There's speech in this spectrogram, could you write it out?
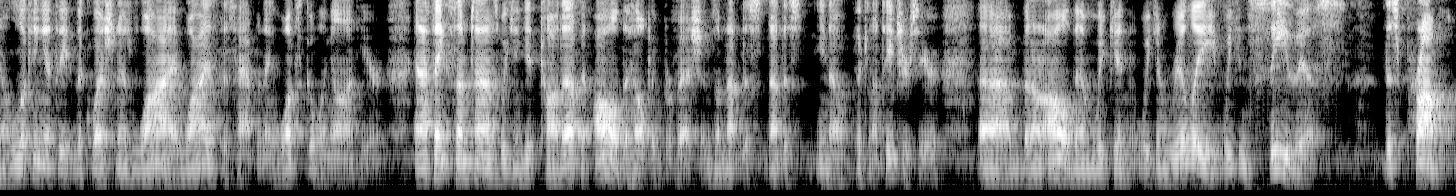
know, looking at the, the question is why? Why is this happening? What's going on here? And I think sometimes we can get caught up in all of the helping professions. I'm not just not just you know picking on teachers here, uh, but on all of them we can we can really we can see this this problem,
